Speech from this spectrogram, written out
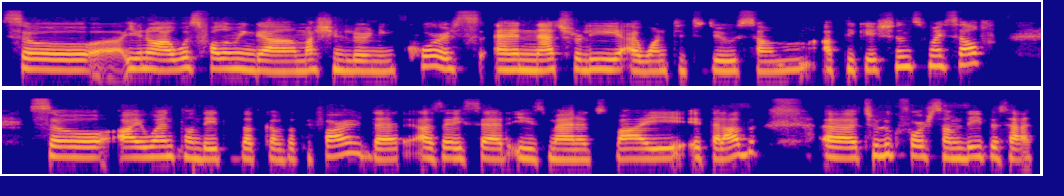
So, uh, you know, I was following a machine learning course and naturally I wanted to do some applications myself. So I went on data.gouv.fr that, as I said, is managed by Etalab uh, to look for some data sets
